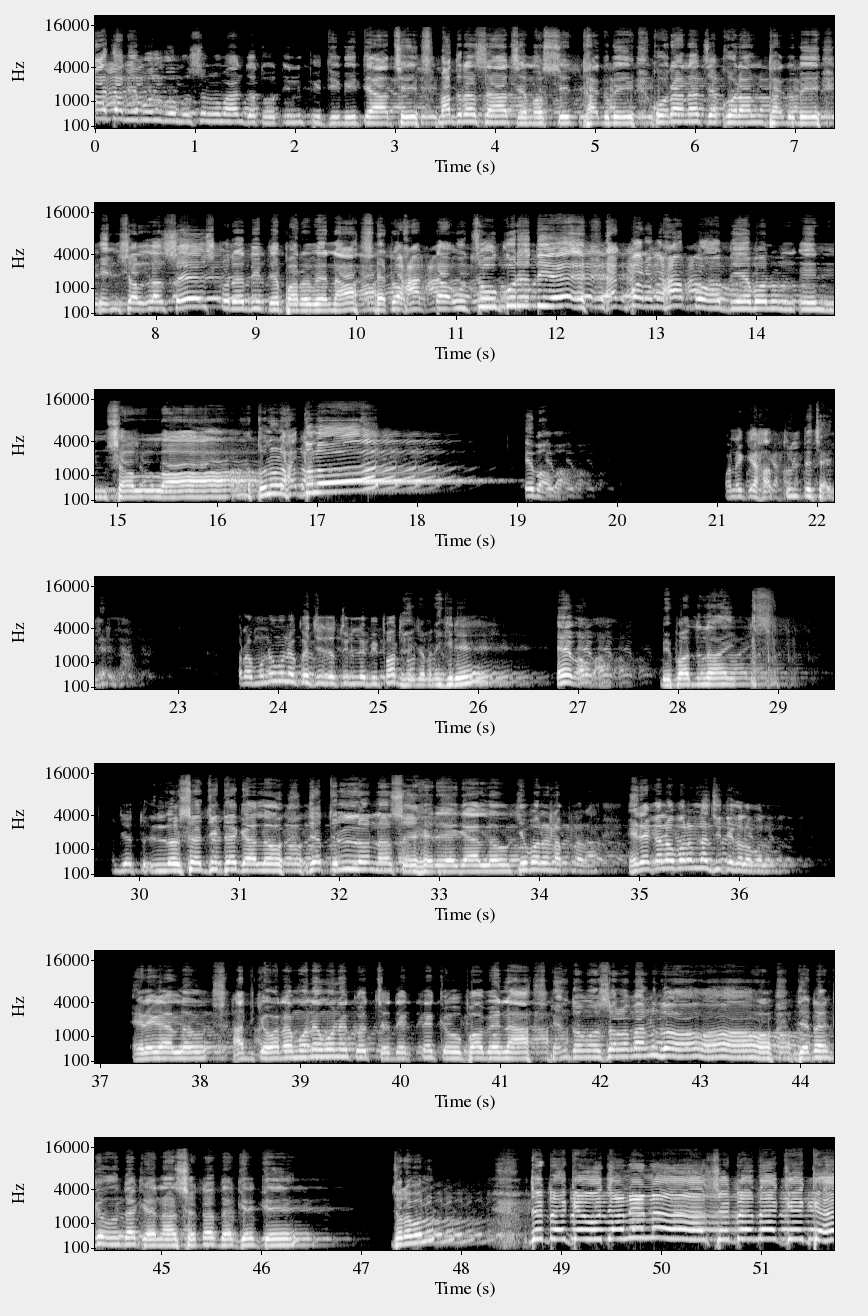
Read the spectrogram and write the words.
আজ আমি বলব, মুসলমান যতদিন পৃথিবীতে আছে, মাদ্রাসা আছে, মসজিদ থাকবে, কোরআন আছে, কোরআন থাকবে, ইনশাল্লাহ শেষ করে দিতে পারবে না। একটু হাতটা উঁচু করে দিয়ে একবার মহাব্বত দিয়ে বলুন, ইনশাল্লাহ। তুলুন, হাত তুলুন। এ বাবা, অনেকে হাত তুলতে চাইলেন না। ওরা মনে মনে করছে যে তুললে বিপদ হয়ে যাবে নাকি রে? এ বাবা, বিপদ নাই যে তুল্য সে জিতে গেল, যে তুল্য না সে হেরে গেল। কি বলেন আপনারা? হেরে গেল বলেন না জিতে গেল বলেন? হেরে গেল। আজকে ওরা মনে মনে করছে দেখতে কেউ পাবে না। কিন্তু মুসলমান গো, যেটা কেউ দেখে না, সেটা দেখে কে? যারা বলুন। যেটা কেউ সেটা দেখে কে?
